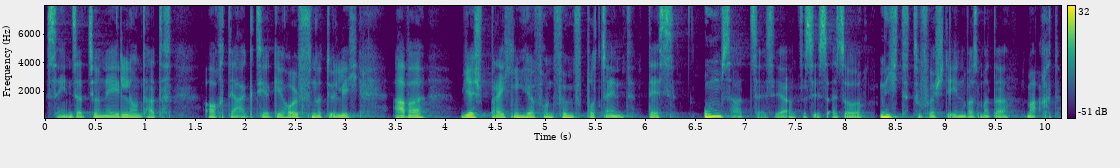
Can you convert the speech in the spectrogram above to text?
sensationell und hat auch der Aktie geholfen natürlich. Aber wir sprechen hier von 5% des Umsatzes. Ja, das ist also nicht zu verstehen, was man da macht.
